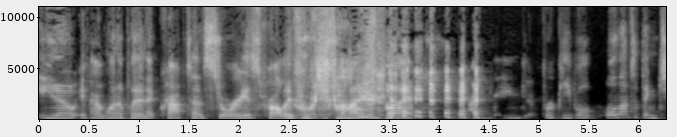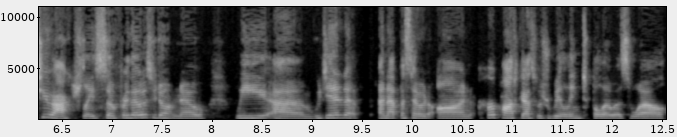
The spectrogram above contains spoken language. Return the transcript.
you know, if I want to put in a crap ton of stories, probably 45. But I think for people, well, that's a thing too, actually. So for those who don't know, we um, we did an episode on her podcast, which we linked below as well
